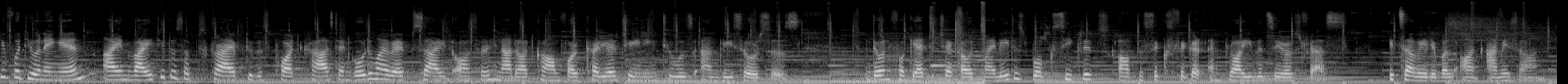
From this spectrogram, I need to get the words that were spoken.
you for tuning in. I invite you to subscribe to this podcast and go to my website, authorhina.com, for career changing tools and resources. Don't forget to check out my latest book, Secrets of the Six Figure Employee with Zero Stress. It's available on Amazon.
